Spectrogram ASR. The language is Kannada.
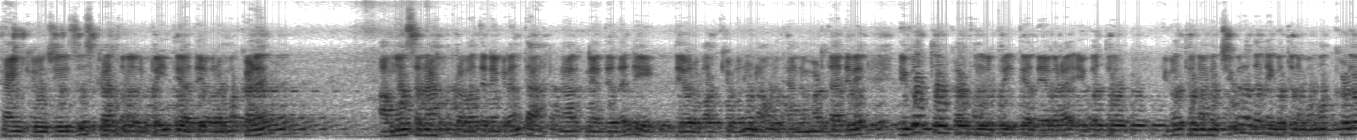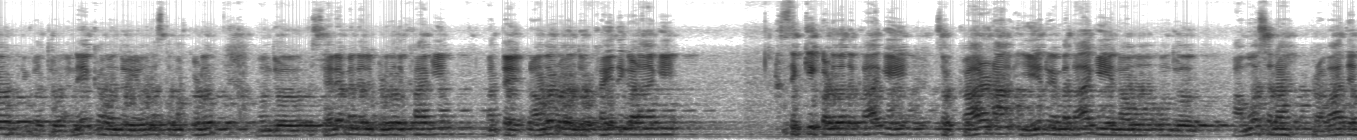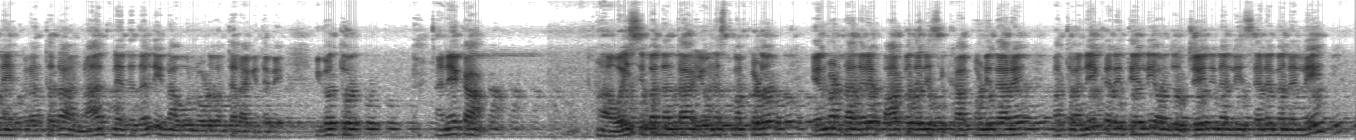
ಥ್ಯಾಂಕ್ ಯು ಜೀಸಸ್ ಕರ್ತನಲ್ಲಿ ಪ್ರೀತಿಯ ದೇವರ ಮಕ್ಕಳೇ, ಅಮೋಸನ ಪ್ರವಚನೆ ಗ್ರಂಥ ನಾಲ್ಕನೇ ಅಧ್ಯಾಯದಲ್ಲಿ ದೇವರ ವಾಕ್ಯವನ್ನು ನಾವು ಧ್ಯಾನ ಮಾಡ್ತಾ ಇದ್ದೇವೆ. ಇವತ್ತು ಕರ್ತನದ ಪ್ರೀತಿಯ ದೇವರ, ಇವತ್ತು ಇವತ್ತು ನಮ್ಮ ಜೀವನದಲ್ಲಿ, ಇವತ್ತು ನಮ್ಮ ಮಕ್ಕಳು, ಇವತ್ತು ಅನೇಕ ಒಂದು ಯೌನಸ್ಥ ಮಕ್ಕಳು, ಒಂದು ಸೆರೆ ಮನೆಯಲ್ಲಿ ಬಿಡುವುದಕ್ಕಾಗಿ, ಮತ್ತೆ ಅವರು ಒಂದು ಖೈದಿಗಳಾಗಿ ಸಿಕ್ಕಿಕೊಳ್ಳುವುದಕ್ಕಾಗಿ, ಸೊ ಕಾರಣ ಏನು ಎಂಬುದಾಗಿ ನಾವು ಒಂದು ಅಮೋಸನ ಪ್ರವಾದನೆ ಗ್ರಂಥದ ನಾಲ್ಕನೇದದಲ್ಲಿ ನಾವು ನೋಡುವಂತರಾಗಿದ್ದೇವೆ. ಇವತ್ತು ಅನೇಕ ವಯಸ್ಸಿ ಬಂದಂತಹ ಯೋನಸ್ ಮಕ್ಕಳು ಏನ್ ಮಾಡ್ತಾ ಇದ್ದಾರೆ ಪಾಪದಲ್ಲಿ ಸಿಕ್ಕಾಕೊಂಡಿದ್ದಾರೆ. ಮತ್ತು ಅನೇಕ ರೀತಿಯಲ್ಲಿ ಒಂದು ಜೈಲಿನಲ್ಲಿ, ಸೆಲೆಮನಲ್ಲಿ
